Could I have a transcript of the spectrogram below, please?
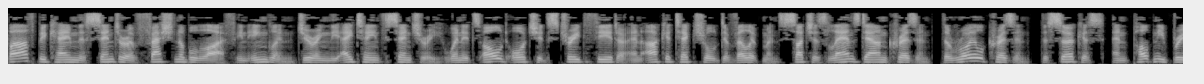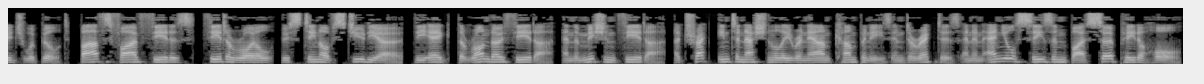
Bath became the centre of fashionable life in England during the 18th century when its old Orchard Street Theatre and architectural developments such as Lansdowne Crescent, the Royal Crescent, the Circus, and Pulteney Bridge were built. Bath's five theatres, Theatre Royal, Ustinov Studio, the Egg, the Rondo Theatre, and the Mission Theatre, attract internationally renowned companies and directors and an annual season by Sir Peter Hall.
